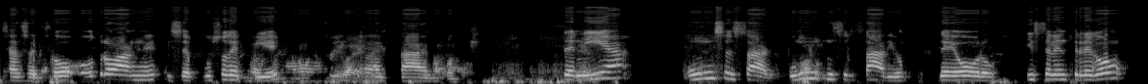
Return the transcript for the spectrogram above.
Se acercó otro ángel y se puso de pie frente al altar. Tenía un incensario, un incensario de oro y se le entregó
